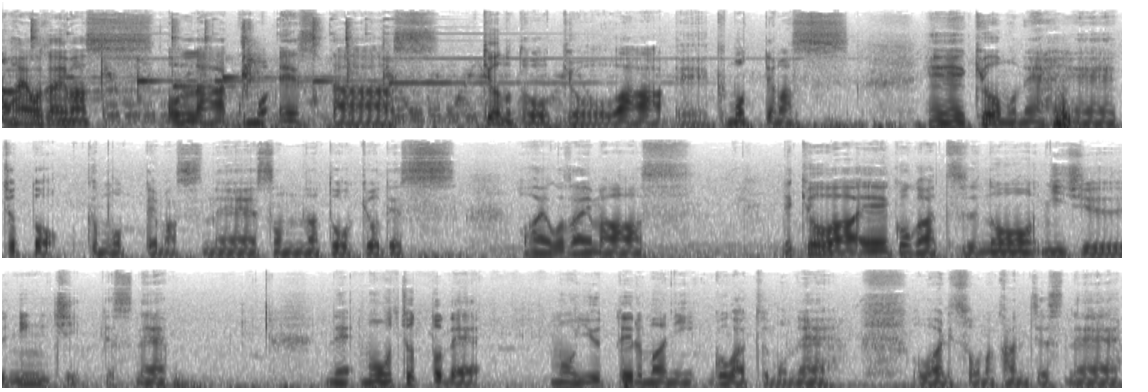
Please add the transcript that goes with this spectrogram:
おはようございます。オラ、コモエスタース。今日の東京は、えー曇ってます。えー今日もね、えーちょっと曇ってますね。そんな東京です。おはようございます。で、今日は、えー5月の22日ですね。ね、もうちょっとで、もう言ってる間に5月もね、終わりそうな感じですね。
